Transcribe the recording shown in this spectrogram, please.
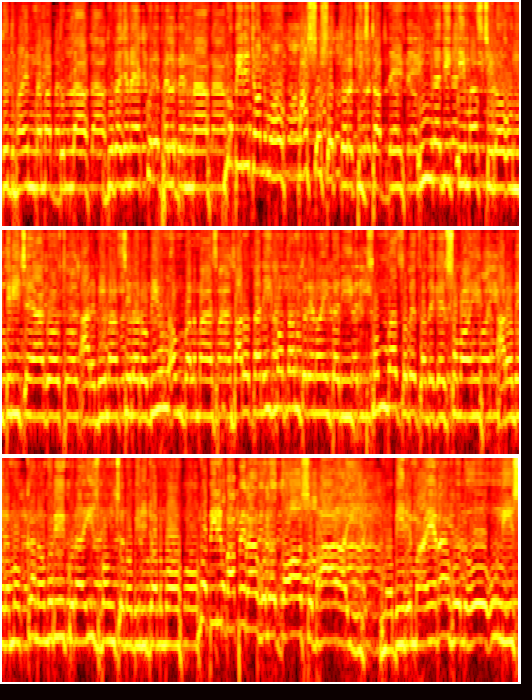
দুধ ভাইয়ের নাম আব্দুল্লাহ। দুটা যেন এক করে ফেলবেন না। নবীর জন্ম পাঁচশো সত্তর খ্রিস্টাব্দে। ইংরেজি কি মাস ছিল উনত্রিশে আগস্ট আরবি মাস ছিল রবিউল আব্বাল মাস। বারো তারিখ মতান্তরে নয় তারিখ। সোমবার সবে সাদেকের সময় আরবের মক্কা নগরী কুরাইশ বংশ নবীর জন্ম। নবীর বাপেরা হলো দশ ভাই, নবীর মায়েরা হলো উনিশ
